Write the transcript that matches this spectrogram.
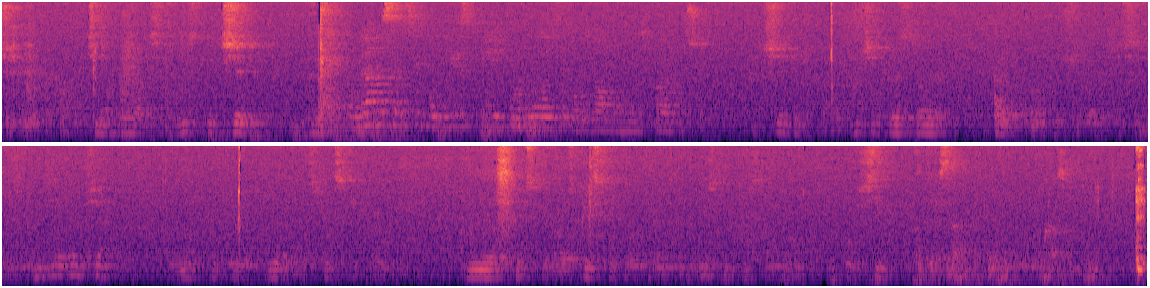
чи, чи набиралися місти, чи е, Оглянувся всі повістки і проводилися повідомлення справді. Чи тут, значить, представник Приватбанку судове засідання не з'явився, воно буде Юрій Розпицький, не Розпицький, а Розпицький правоохоронний міністр, представник по всіх адресатах, які були указані, представник Зелеча, значить, і судове засідання повторно не з'явився представник. Значить, Е,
